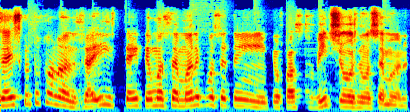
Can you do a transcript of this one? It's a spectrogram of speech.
é isso que eu tô falando. Aí tem, tem uma semana que você tem, que eu faço 20 shows numa semana,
